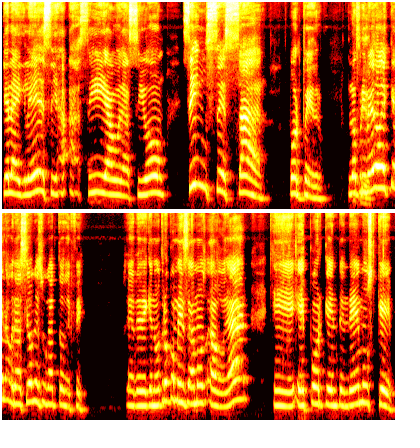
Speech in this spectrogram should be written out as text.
que la iglesia hacía oración sin cesar por Pedro. Lo Así primero es. es que la oración es un acto de fe. O sea, desde que nosotros comenzamos a orar, eh, es porque entendemos que,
